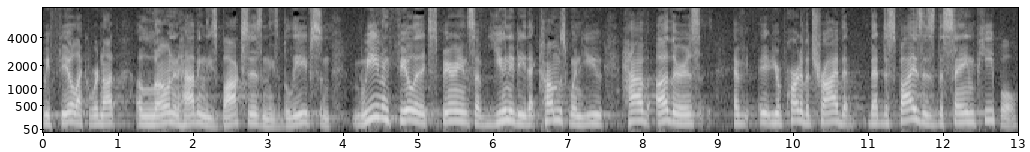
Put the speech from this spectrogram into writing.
we feel like we're not alone in having these boxes and these beliefs. And we even feel the experience of unity that comes when you have others, have, you're part of a tribe that, that despises the same people.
